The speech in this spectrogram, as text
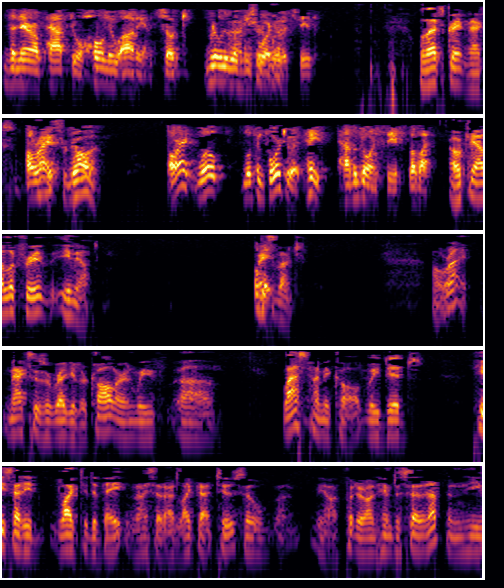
the narrow path to a whole new audience. So really looking sure forward will. to it, Steve. Well, that's great, Max. All right, Thanks for well, calling. All right, well, looking forward to it. Hey, have a good one, Steve. Bye bye. Okay, I'll look for your email. Okay. Thanks a bunch. All right, Max is a regular caller, and we've uh, last time he called, we did he said he'd like to debate, and I said I'd like that too. So, uh, you know, I put it on him to set it up, and he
